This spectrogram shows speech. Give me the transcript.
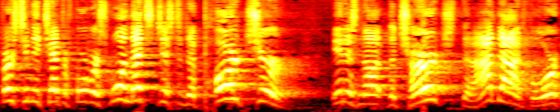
1 Timothy chapter 4 verse 1, that's just a departure. It is not the church that I died for.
